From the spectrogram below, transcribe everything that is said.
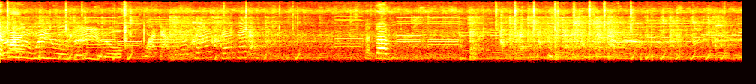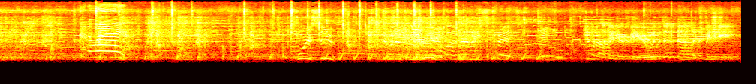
Hey, Mega I Mind. don't want to wait here day, you know. Watch out for those guards, Patrick. SpongeBob. Get away. Forsooth, it would appear I utterly spent in Do not interfere with the knowledge machine.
